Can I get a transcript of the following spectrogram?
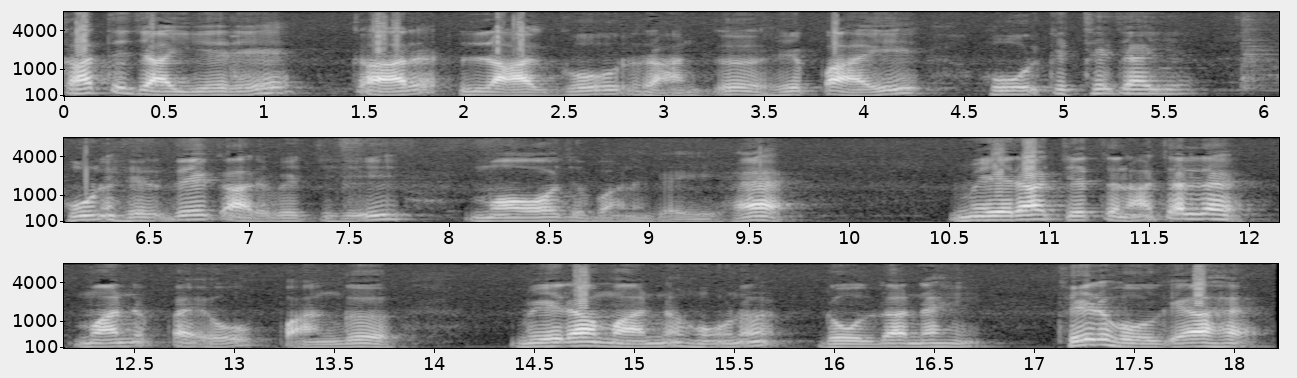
ਕਤ ਜਾਈਏ ਰੇ ਘਰ ਲਾਗੋ ਰੰਗ? ਹੈ ਭਾਈ, ਹੋਰ ਕਿੱਥੇ ਜਾਈਏ? ਹੁਣ ਹਿਰਦੇ ਘਰ ਵਿੱਚ ਹੀ ਮੌਜ ਬਣ ਗਈ ਹੈ। ਮੇਰਾ ਚਿੱਤ ਨਾ ਚੱਲੇ, ਮਨ ਭਇਓ ਪੰਗ ਮੇਰਾ ਮਨ ਹੁਣ ਡੋਲਦਾ ਨਹੀਂ। ਫਿਰ ਹੋ ਗਿਆ ਹੈ।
